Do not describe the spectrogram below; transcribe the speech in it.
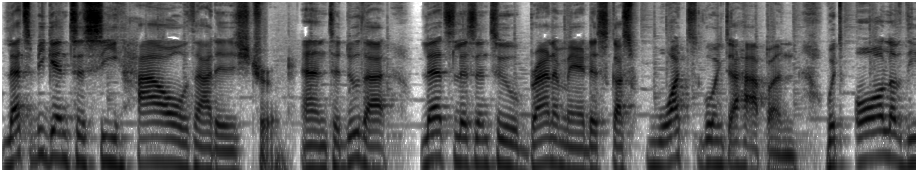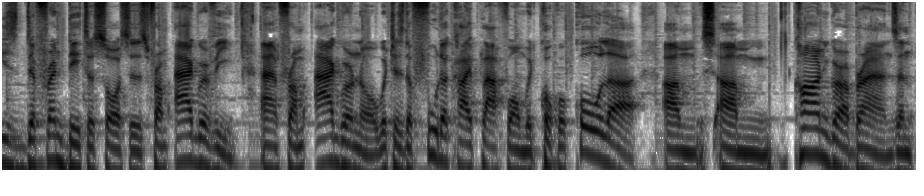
let's begin to see how that is true. And to do that, let's listen to Brandon discuss what's going to happen with all of these different data sources from Agrivi and from Agroknow, which is the Foodakai platform with Coca-Cola, um, um, Conagra brands, and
